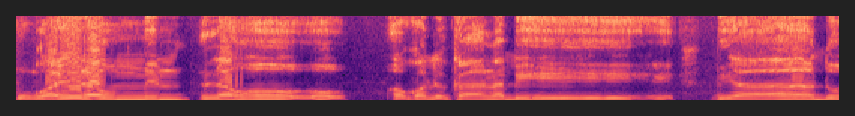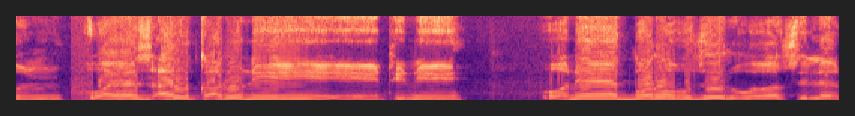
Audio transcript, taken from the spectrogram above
غير أم له وقد كان به بياد ويسأل قرني তিনি অনেক বড় বুজুর্গ ছিলেন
